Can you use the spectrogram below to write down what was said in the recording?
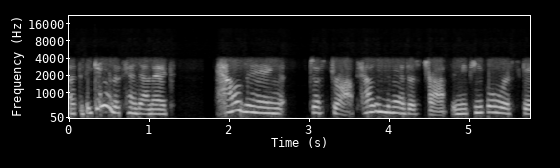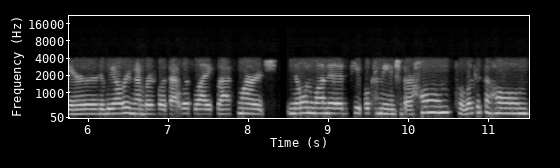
At the beginning of the pandemic, housing just dropped. Housing demand just dropped. I mean, people were scared. We all remember what that was like last March. No one wanted people coming into their homes to look at the homes.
